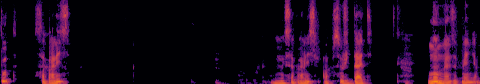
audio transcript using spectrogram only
тут собрались мы собрались обсуждать лунное затмение.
